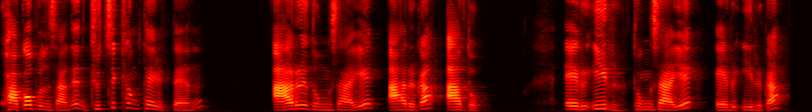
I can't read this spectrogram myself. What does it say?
과거 분사는 규칙 형태일 땐 아르 동사의 아르가 아도, 에르이르 동사의 에르이르가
